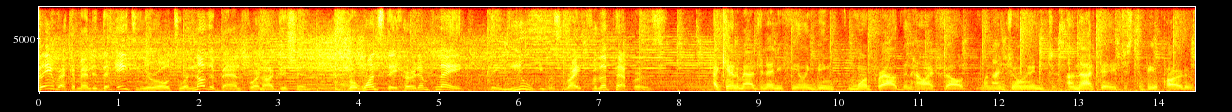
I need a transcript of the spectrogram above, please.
they recommended the 18-year-old to another band for an audition. But once they heard him play, they knew he was right for the Peppers. I can't imagine any feeling being more proud than how I felt when I joined on that day just to be a part of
